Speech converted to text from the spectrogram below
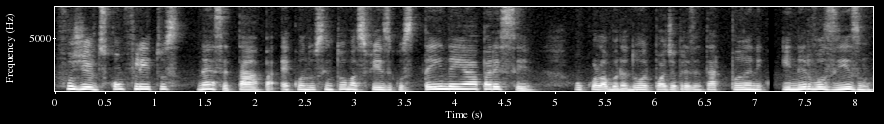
Fugir dos conflitos, nessa etapa, é quando os sintomas físicos tendem a aparecer. O colaborador pode apresentar pânico e nervosismo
